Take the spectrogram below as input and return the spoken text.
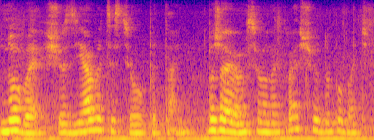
нове, що з'явиться з цього питання. Бажаю вам всього найкращого, до побачення.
